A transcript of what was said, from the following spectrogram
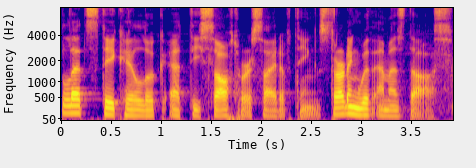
Let's take a look at the software side of things, starting with MS-DOS.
